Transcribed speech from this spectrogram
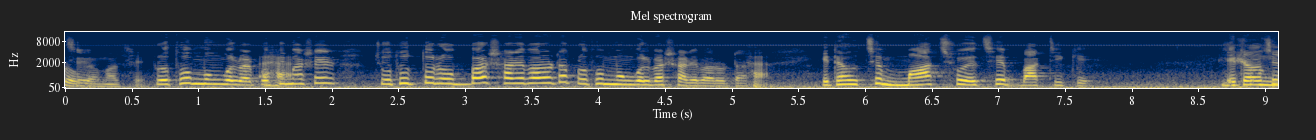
প্রোগ্রাম আছে। প্রথম মঙ্গলবার প্রতি হ্যাঁ। মাসের চতুর্থ রোববার সাড়ে বারোটা প্রথম মঙ্গলবার সাড়ে বারোটা। হ্যাঁ। এটা হচ্ছে মাছ হয়েছে বাটিকে। এটা হচ্ছে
